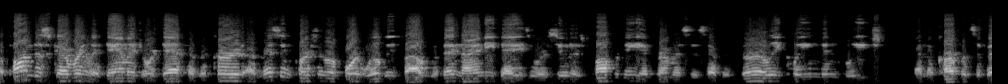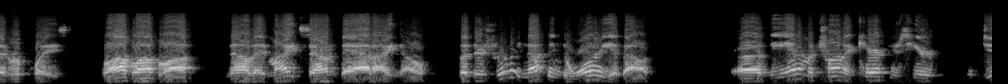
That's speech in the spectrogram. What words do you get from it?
Upon discovering that damage or death has occurred, a missing person report will be filed within 90 days or as soon as property and premises have been thoroughly cleaned and bleached and the carpets have been replaced. Blah, blah, blah. Now, that might sound bad, I know, but there's really nothing to worry about. Uh, the animatronic characters here do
